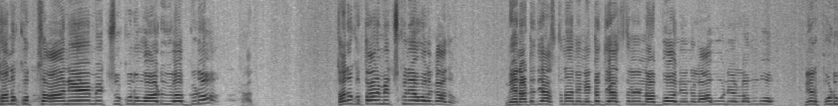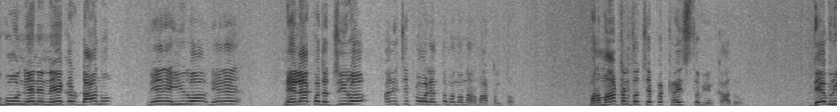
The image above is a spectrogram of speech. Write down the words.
తనకు తానే మెచ్చుకుని వాడు యోగ్యుడు కాదు. తనకు తాను మెచ్చుకునేవాళ్ళు కాదు. నేను అట్ట చేస్తున్నా నేను ఇంట చేస్తున్నా నేను అబ్బో నేను లావు నేను లొంబు నేను పొడుగు నేను నేకరు డాను నేనే హీరో నేనే నేను లేకపోతే జీరో అని చెప్పేవాళ్ళు ఎంతమంది ఉన్నారు మాటలతో? మన మాటలతో చెప్పే క్రైస్తవ్యం కాదు. దేవుని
